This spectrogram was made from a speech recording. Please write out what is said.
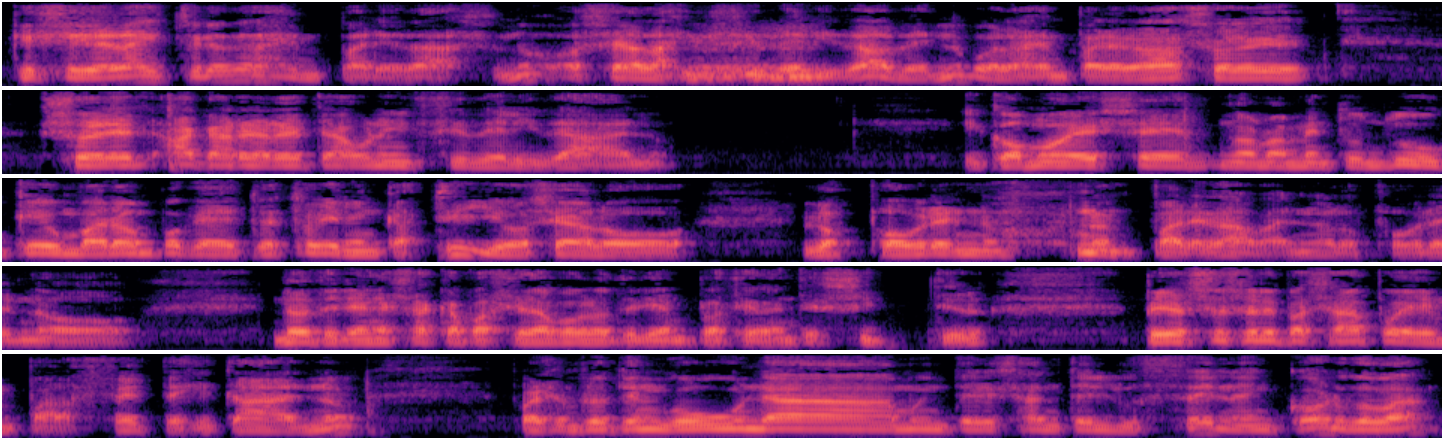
que sería la historia de las emparedadas, ¿no? O sea, las infidelidades, ¿no? Porque las emparedadas suelen suele acarrear detrás una infidelidad, ¿no? Y como es eh, normalmente un duque, un varón, porque todo esto viene en castillo, o sea, los, los pobres no, no emparedaban, ¿no? Los pobres no, no tenían esa capacidad porque no tenían prácticamente sitio, ¿no? Pero eso suele pasar, pues, en palacetes y tal, ¿no? Por ejemplo, tengo una muy interesante en Lucena, en Córdoba,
